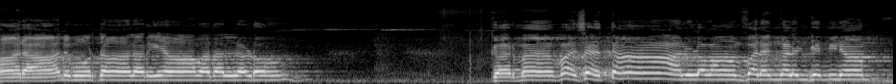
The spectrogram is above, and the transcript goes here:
ആരാലുമൂർത്താൽ അറിയാവതല്ലടോ കർമ്മവശത്താലുളവാം ഫലങ്ങളും ജന്മിനാം.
